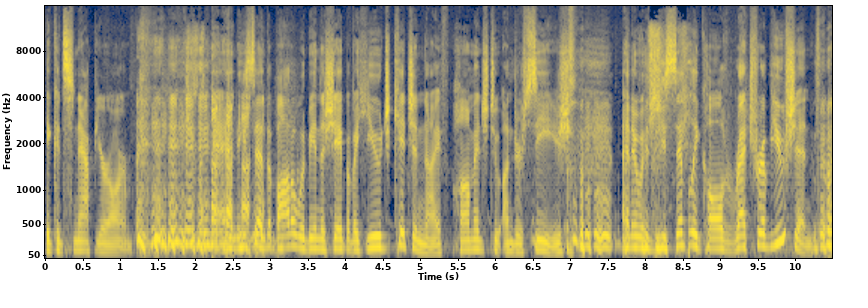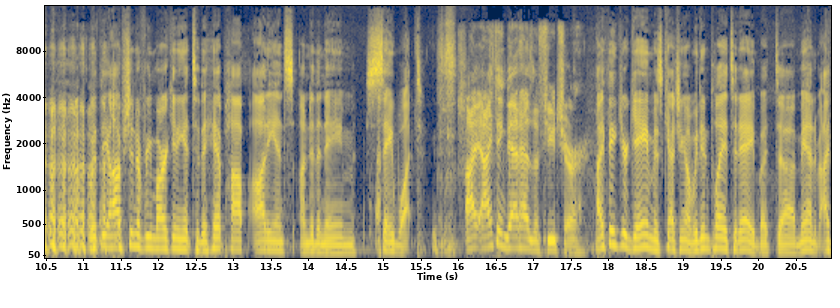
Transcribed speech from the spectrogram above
it could snap your arm. and he said the bottle would be in the shape of a huge kitchen knife, homage to Under Siege, and it would be simply called Retribution, with the option of remarketing it to the hip hop audience under the name Say What. I, I think that has a future. I think your game is catching on. We didn't play it today, but uh, man, I,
